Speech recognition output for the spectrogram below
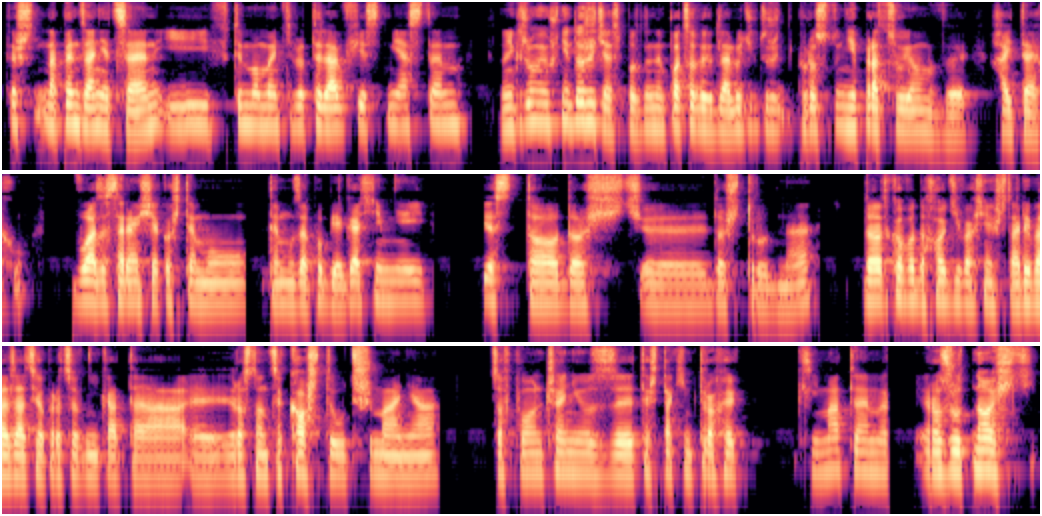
też napędzanie cen i w tym momencie Tel Awiw jest miastem, no niektórzy mówią już nie do życia pod względem płacowych dla ludzi, którzy po prostu nie pracują w high-techu. Władze starają się jakoś temu, temu zapobiegać, niemniej jest to dość, y, dość trudne. Dodatkowo dochodzi właśnie jeszcze ta rywalizacja pracownika, ta y, rosnące koszty utrzymania, co w połączeniu z też takim trochę klimatem rozrzutności,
